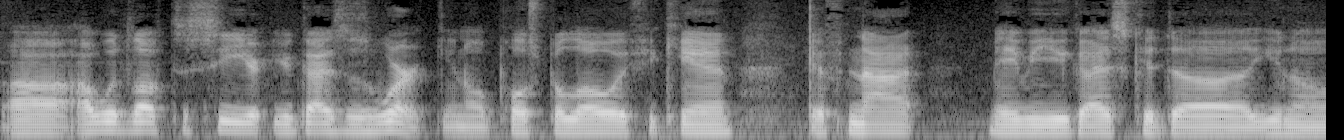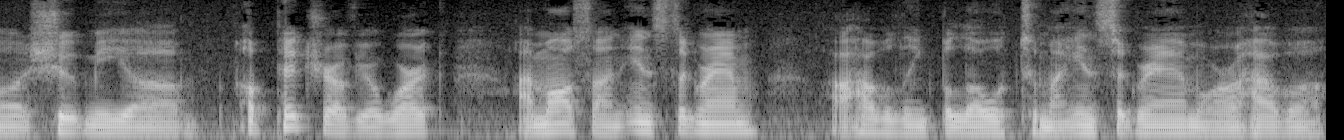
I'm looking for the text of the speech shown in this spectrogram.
uh, I would love to see your, your guys' work. You know, post below if you can. If not, maybe you guys could, uh, you know, shoot me uh, a picture of your work. I'm also on Instagram. I'll have a link below to my Instagram, or I'll have a,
